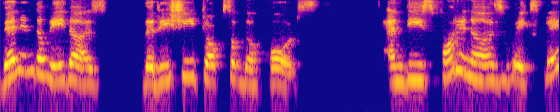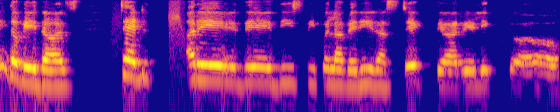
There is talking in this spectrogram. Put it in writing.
When in the Vedas, the Rishi talks of the horse, and these foreigners who explained the Vedas said, Are they, these people are very rustic, they are really uh,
